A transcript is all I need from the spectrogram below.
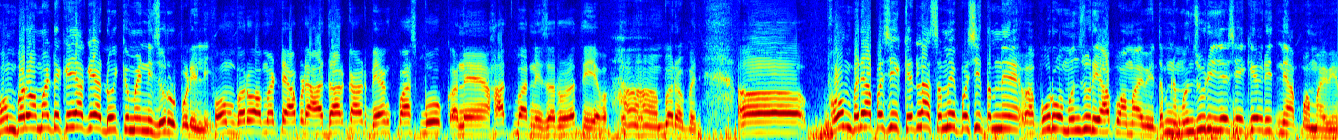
ફોર્મ ભરવા માટે કયા કયા ડોક્યુમેન્ટની જરૂર પડેલી? ફોર્મ ભરવા માટે આપણે આધાર કાર્ડ બેંક પાસબુક અને હાથ બારની જરૂર હતી એ વખતે. હા હા બરોબર. ફોર્મ ભર્યા પછી કેટલા સમય પછી તમને પૂર્વ મંજૂરી આપવામાં આવી? તમને મંજૂરી જે છે એ કેવી રીતની આપવામાં આવી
